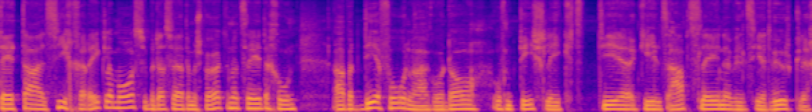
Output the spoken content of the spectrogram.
Detail sicher regeln muss. Über das werden wir später noch zu reden kommen. Aber die Vorlage, die hier auf dem Tisch liegt, die gilt es abzulehnen, weil sie hat wirklich,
